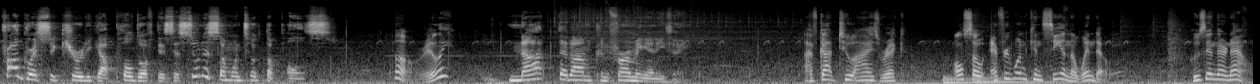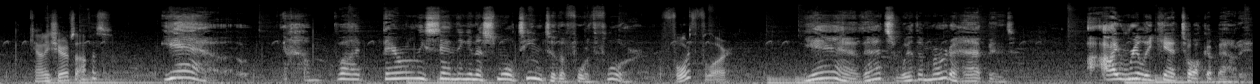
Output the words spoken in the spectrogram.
Progress Security got pulled off this as soon as someone took the pulse. Oh, really? Not that I'm confirming anything. I've got two eyes, Rick. Also, everyone can see in the window. Who's in there now? County Sheriff's Office? Yeah, but they're only sending in a small team to the fourth floor. Fourth floor? Yeah, that's where the murder happened. I really can't talk about it.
